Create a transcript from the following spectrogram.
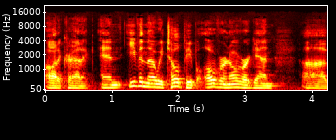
autocratic. And even though we told people over and over again, uh,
